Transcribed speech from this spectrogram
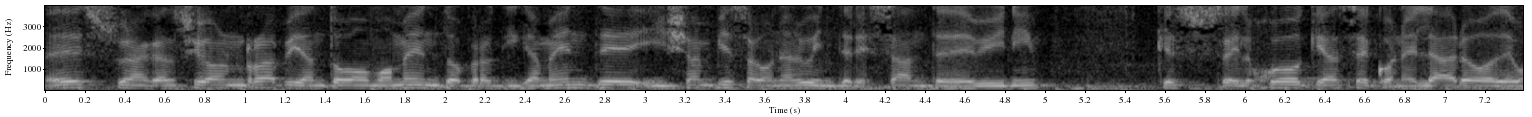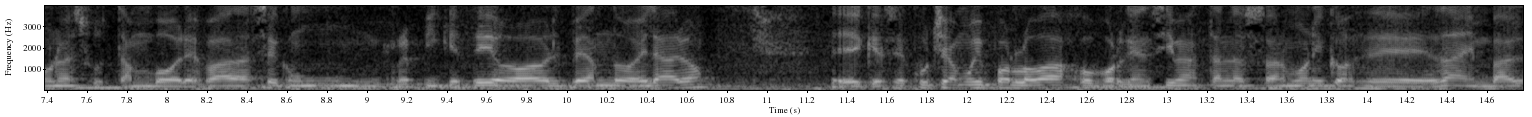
Es una canción rápida en todo momento prácticamente y ya empieza con algo interesante de Vini, que es el juego que hace con el aro de uno de sus tambores. Va a hacer como un repiqueteo, va golpeando el aro, eh, que se escucha muy por lo bajo porque encima están los armónicos de Dimebag.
